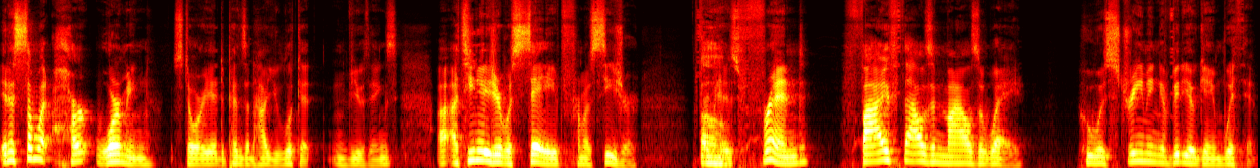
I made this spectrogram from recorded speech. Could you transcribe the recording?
In a somewhat heartwarming story, it depends on how you look at and view things. Uh, a teenager was saved from a seizure from Oh. his friend 5,000 miles away who was streaming a video game with him.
